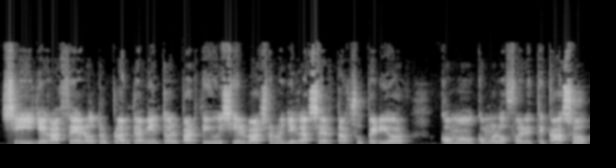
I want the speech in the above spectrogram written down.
si llega a hacer otro planteamiento del partido y si el Barça no llega a ser tan superior como, como lo fue en este caso.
